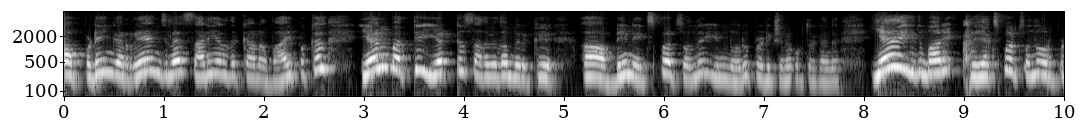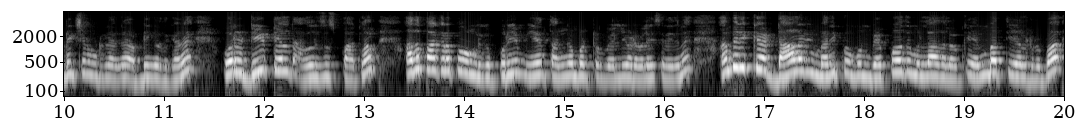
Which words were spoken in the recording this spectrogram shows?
அப்படிங்கிற ரேஞ்சில் சரியறதுக்கான வாய்ப்புகள் எண்பத்தி எட்டு சதவீதம் இருக்குது அப்படின்னு எக்ஸ்பர்ட்ஸ் வந்து இன்னொரு ப்ரெடிக்ஷனை கொடுத்துருக்காங்க. ஏன் இது மாதிரி எக்ஸ்பர்ட்ஸ் வந்து ஒரு ப்ரிடிக்ஷன் கொடுக்குறாங்க அப்படிங்கிறதுக்கான ஒரு டீட்டெயில்டு அனாலிசிஸ் பார்க்கலாம். அதை பார்க்குறப்போ உங்களுக்கு புரியும். ஏன் தங்கம் மற்றும் வெள்ளியோட விலை சரியுதுன்னு அமெரிக்க டாலரின் மதிப்பு முன்பு எப்போதும் இல்லாத அளவுக்கு எண்பத்தி ஏழு ரூபாய்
